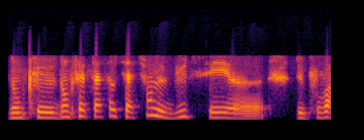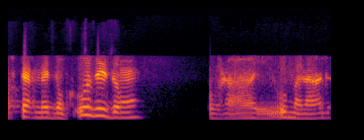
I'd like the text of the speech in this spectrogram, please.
donc, donc, cette association, le but, c'est de pouvoir permettre donc, aux aidants voilà, et aux malades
